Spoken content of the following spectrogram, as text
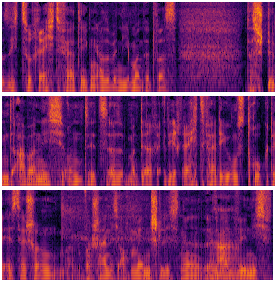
sich zu rechtfertigen. Also wenn jemand etwas das stimmt aber nicht. Und jetzt, also der, der Rechtfertigungsdruck, der ist ja schon wahrscheinlich auch menschlich. Ne? Also ja. man will nicht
